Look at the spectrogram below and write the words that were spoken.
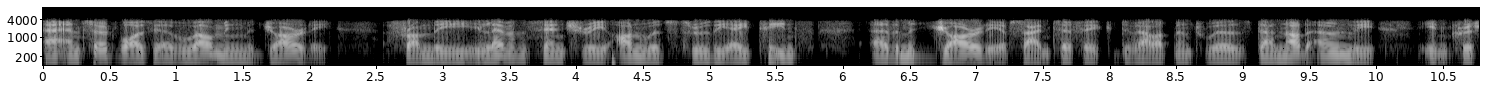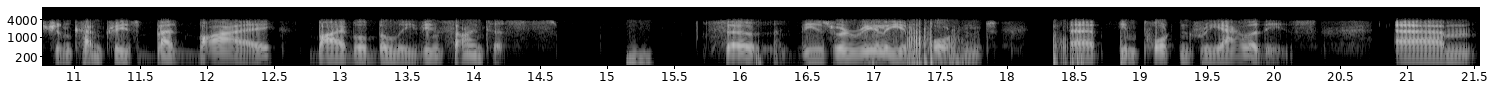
And so it was the overwhelming majority from the 11th century onwards through the 18th. Uh, the majority of scientific development was done not only in Christian countries, but by Bible believing scientists. Mm-hmm. So these were really important, uh, important realities. Um,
